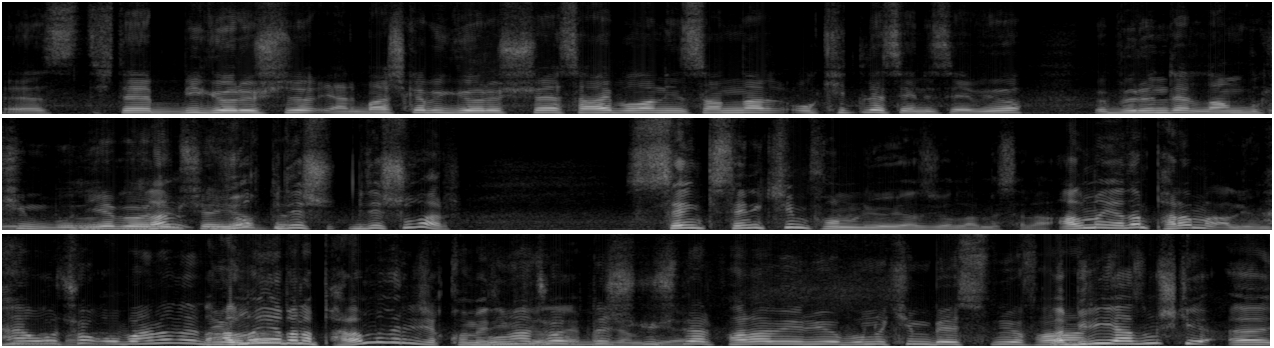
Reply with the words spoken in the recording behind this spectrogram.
e, işte bir görüşlü yani başka bir görüşe sahip olan insanlar o kitle seni seviyor. Öbüründe lan bu kim bu niye böyle Lan bir şey Yok yaptı? bir de şu, bir de şu var. Sen seni kim fonluyor yazıyorlar mesela. Almanya'dan para mı alıyorsun Ha diyorlar o çok bana. o bana da diyorlar. Almanya bana para mı verecek komedi Buna videolar çok dış yapacağım diye? güçler para veriyor. Bunu kim besliyor falan. La biri yazmış ki e,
